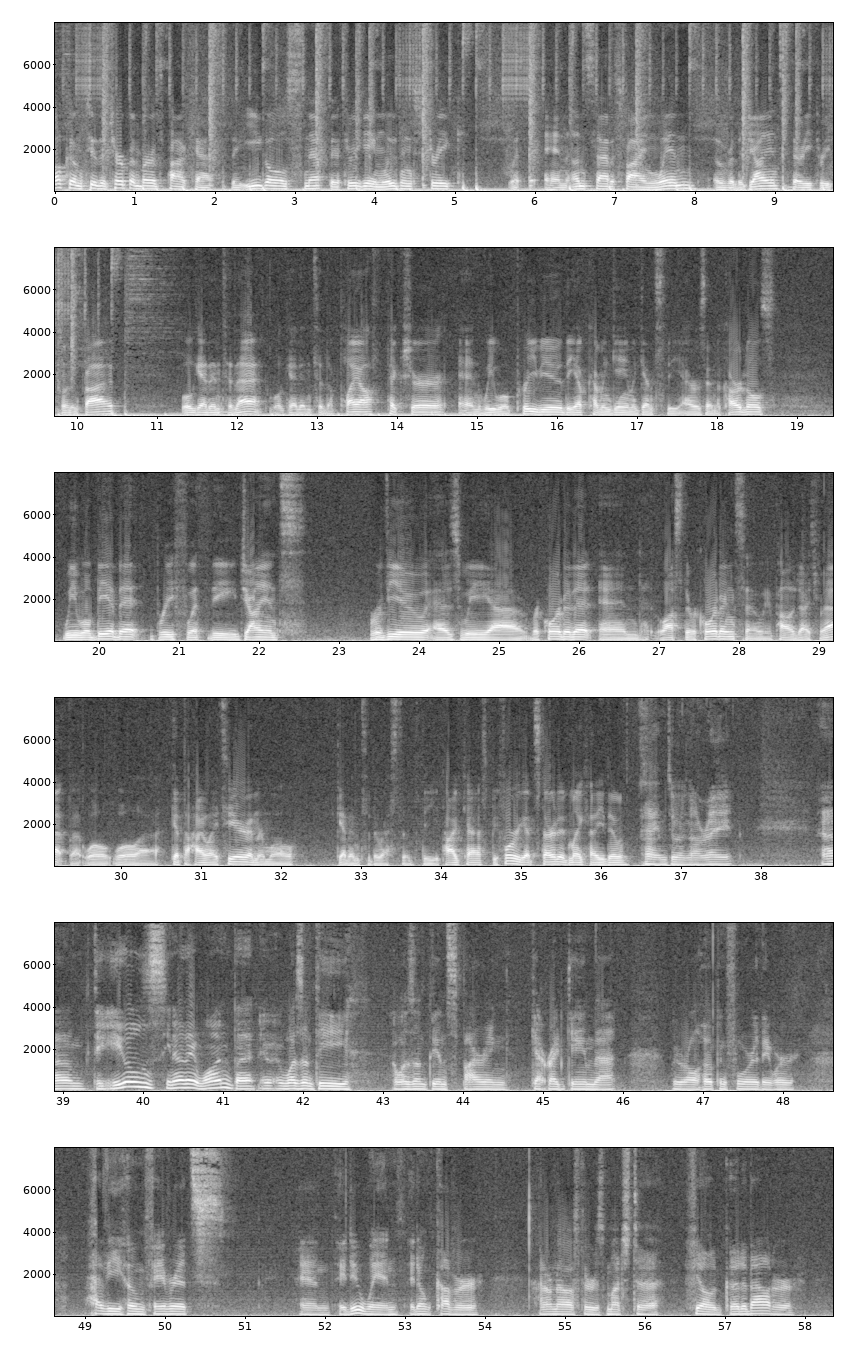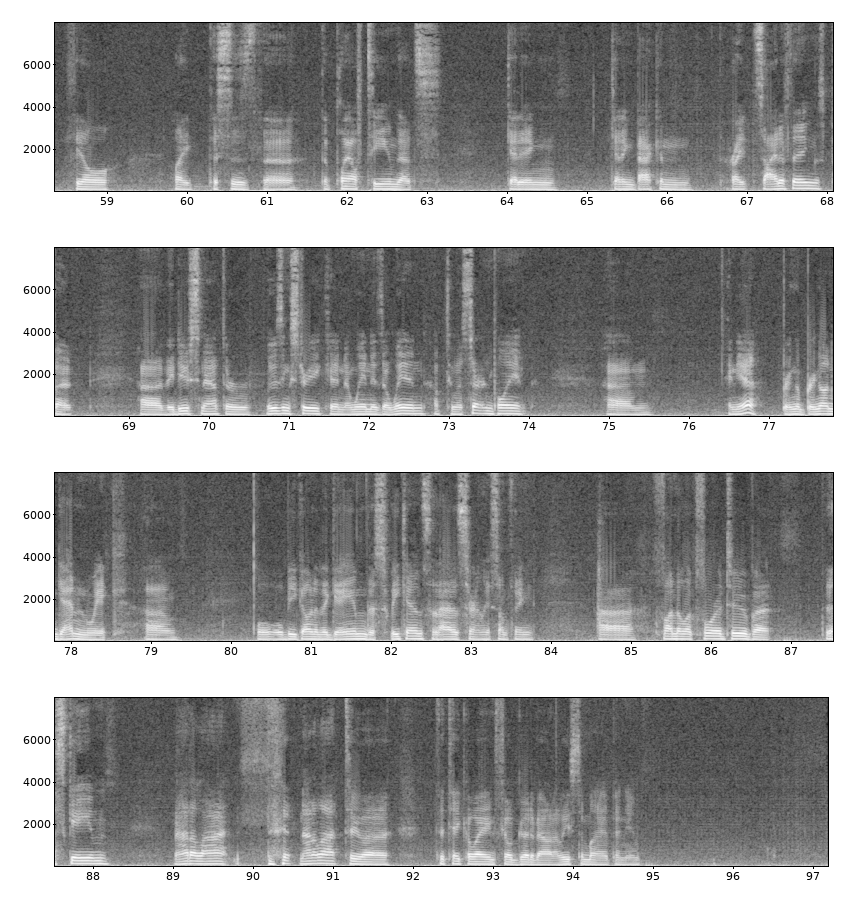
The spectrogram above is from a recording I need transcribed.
Welcome to the Chirpin Birds podcast. The Eagles snapped their three game losing streak with an unsatisfying win over the Giants, 33 25. We'll get into that. We'll get into the playoff picture, and we will preview the upcoming game against the Arizona Cardinals. We will be a bit brief with the Giants review as we uh, recorded it and lost the recording, so we apologize for that. But we'll we'll uh, get the highlights here, and then we'll get into the rest of the podcast. Before we get started, Mike, how you doing? I'm doing all right. Um, the Eagles, you know, they won, but it, it wasn't the it wasn't the inspiring get right game that we were all hoping for. They were heavy home favorites and they do win. They don't cover. I don't know if there's much to feel good about or feel like this is the the playoff team that's getting getting back in the right side of things, but uh, they do snap their losing streak, and a win is a win up to a certain point. Um, and yeah, bring bring on Gannon week. Um, we'll, we'll be going to the game this weekend, so that is certainly something uh, fun to look forward to. But this game, not a lot, not a lot to uh, to take away and feel good about, at least in my opinion.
